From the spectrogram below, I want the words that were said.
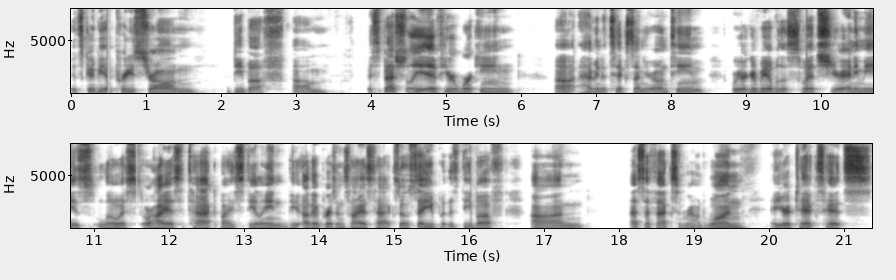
it's going to be a pretty strong debuff, um, especially if you're working uh, having a Tix on your own team where you're going to be able to switch your enemy's lowest or highest attack by stealing the other person's highest attack. So, say you put this debuff on SFX in round one, and your Tix hits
